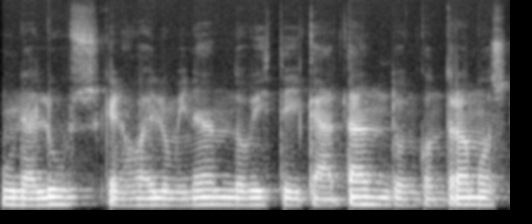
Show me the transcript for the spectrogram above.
una luz que nos va iluminando, ¿viste? Y cada tanto encontramos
